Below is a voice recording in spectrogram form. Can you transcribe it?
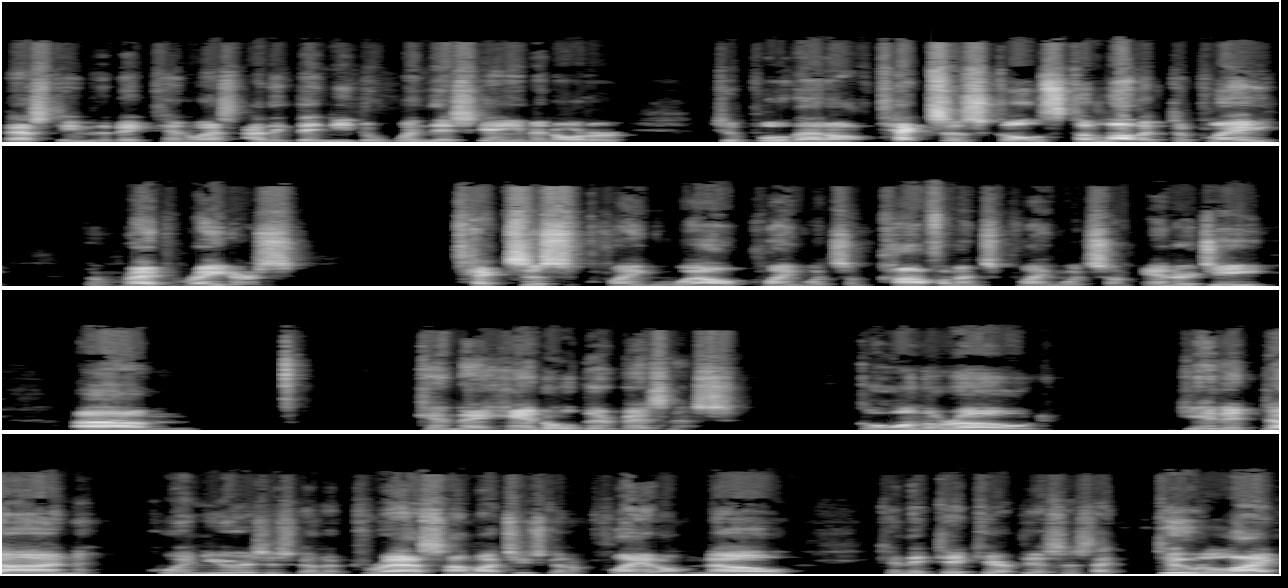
best team in the Big Ten West, I think they need to win this game in order to pull that off. Texas goes to Lubbock to play the Red Raiders. Texas playing well, playing with some confidence, playing with some energy. Um, can they handle their business? Go on the road, get it done. Quinn Ewers is going to dress. How much he's going to play, I don't know. Can they take care of business? I do like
